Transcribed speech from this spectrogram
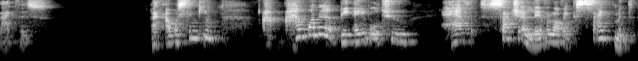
like this. Like I was thinking, I, I want to be able to have such a level of excitement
